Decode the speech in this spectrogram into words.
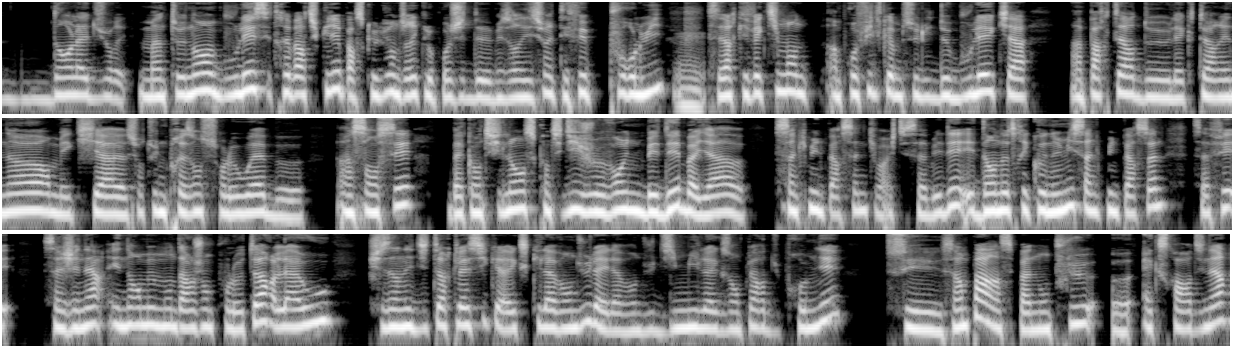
dans la durée. Maintenant Boulet c'est très particulier parce que lui on dirait que le projet de maison d'édition était fait pour lui. Mm. C'est-à-dire qu'effectivement un profil comme celui de Boulet qui a un parterre de lecteurs énorme et qui a surtout une présence sur le web euh, insensée, bah quand il lance quand il dit je vends une BD, bah il y a 5000 personnes qui vont acheter sa BD et dans notre économie 5000 personnes, ça fait ça génère énormément d'argent pour l'auteur. Là où chez un éditeur classique avec ce qu'il a vendu, là il a vendu 10 000 exemplaires du premier, c'est sympa, hein, c'est pas non plus euh, extraordinaire,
